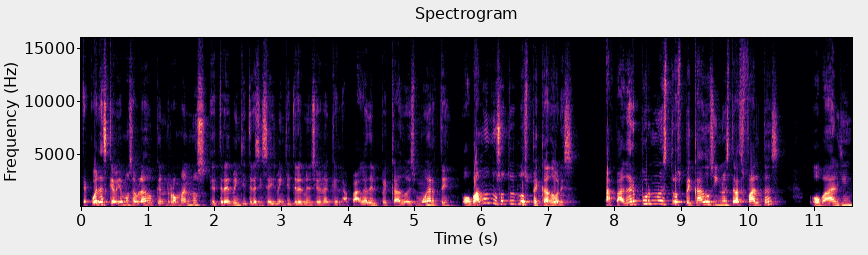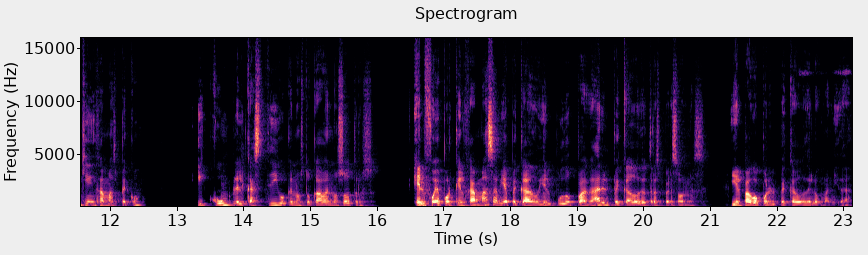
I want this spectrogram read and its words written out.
¿te acuerdas que habíamos hablado que en Romanos 3, 23 y 6, 23 menciona que la paga del pecado es muerte? ¿O vamos nosotros los pecadores a pagar por nuestros pecados y nuestras faltas? ¿O va alguien quien jamás pecó y cumple el castigo que nos tocaba a nosotros? Él fue porque él jamás había pecado y él pudo pagar el pecado de otras personas. Y él pagó por el pecado de la humanidad.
